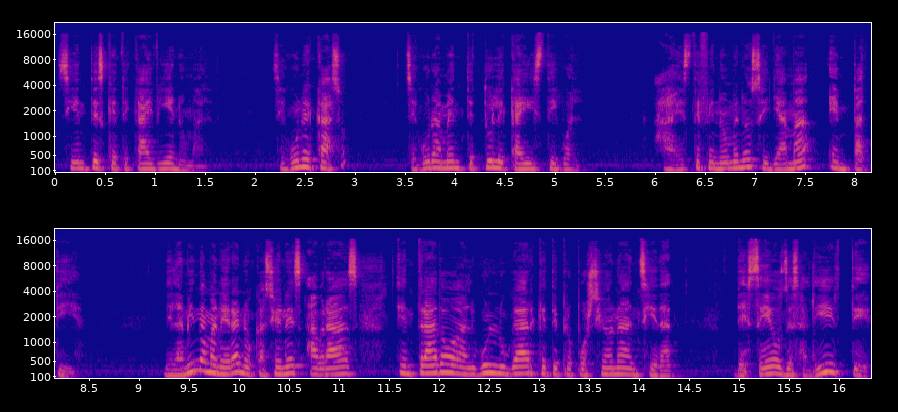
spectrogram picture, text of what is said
sientes que te cae bien o mal. Según el caso, seguramente tú le caíste igual. A este fenómeno se llama empatía. De la misma manera, en ocasiones habrás entrado a algún lugar que te proporciona ansiedad, deseos de salirte,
